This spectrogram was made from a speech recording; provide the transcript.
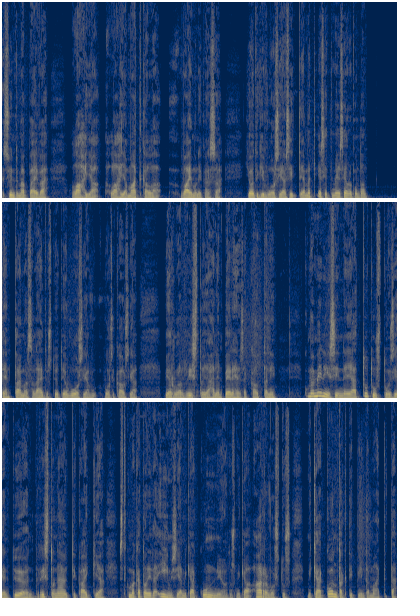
syntymäpäivä lahja, lahja matkalla vaimoni kanssa joitakin vuosia sitten. Ja mä tiesin, että meidän seurakunta on tehnyt Taimaassa lähetystyötä jo vuosia, vuosikausia Vierulan Risto ja hänen perheensä kautta, niin kun mä menin sinne ja tutustuin siihen työhön, Risto näytti kaikkia. Sitten kun mä katsoin niitä ihmisiä, mikä kunnioitus, mikä arvostus, mikä kontaktipinta, mä ajattelin, että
